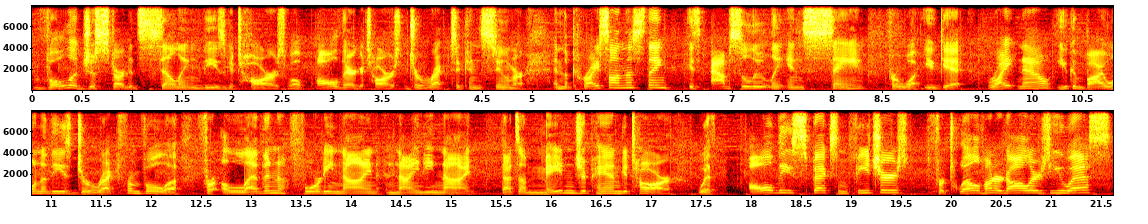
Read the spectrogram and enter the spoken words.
Vola just started selling these guitars, well, all their guitars, direct to consumer. And the price on this thing is absolutely insane for what you get. Right now, you can buy one of these direct from Vola for $1149.99. That's a made in Japan guitar with all these specs and features for $1,200 US.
